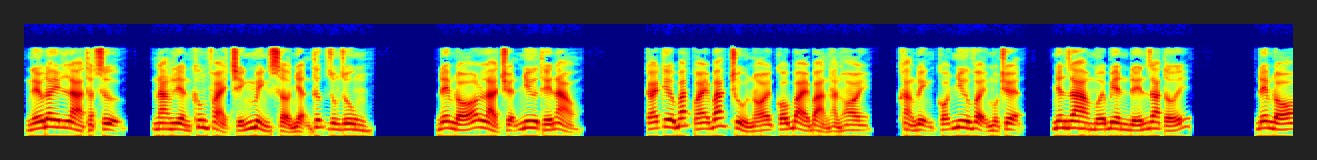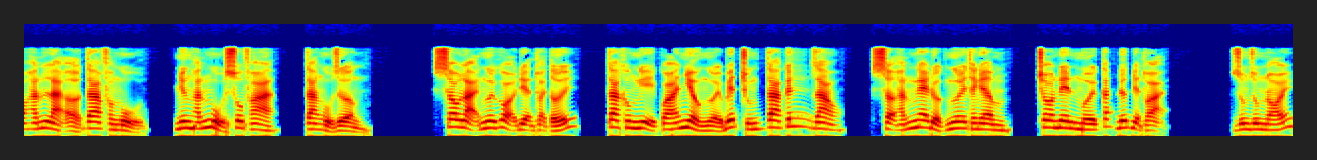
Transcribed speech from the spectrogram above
Nếu đây là thật sự, nàng liền không phải chính mình sở nhận thức dung dung. Đêm đó là chuyện như thế nào? Cái kia bắt quái bác chủ nói có bài bản hẳn hoi, khẳng định có như vậy một chuyện, nhân ra mới biên đến ra tới. Đêm đó hắn là ở ta phòng ngủ, nhưng hắn ngủ sofa, ta ngủ giường. Sau lại ngươi gọi điện thoại tới, ta không nghĩ quá nhiều người biết chúng ta kết giao, sợ hắn nghe được ngươi thanh âm, cho nên mới cắt đứt điện thoại. Dung Dung nói,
